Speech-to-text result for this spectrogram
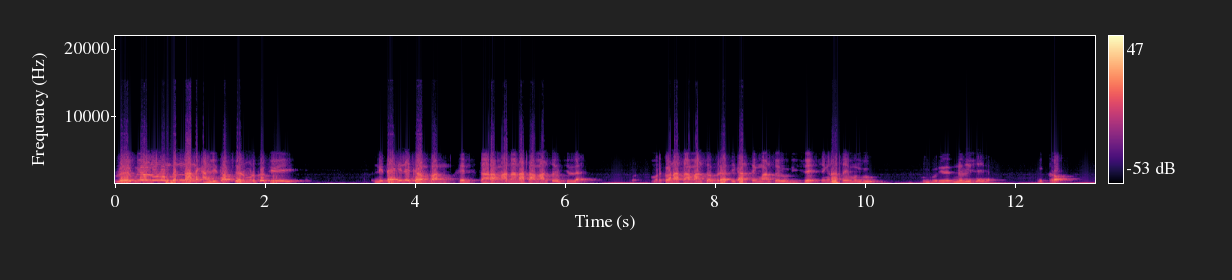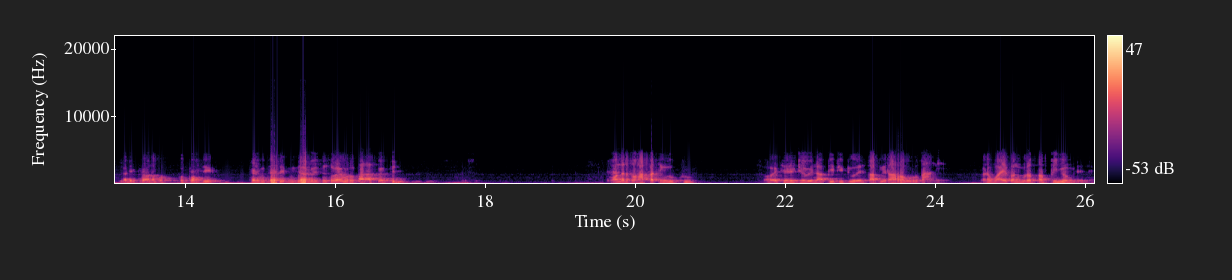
Lha iku yang nulung tenan ning ahli tafsir mergo di ini gampang, kan secara mana nasa mansuh jelas. Mergo nasa mansuh berarti kan sing mansuh dhisik, sing nasa menggu menggu nulis ya. Ikra. Tadi ikra napa? Mutafsir. Kan mutafsir muzamil sesuai urutan asbabin. Wonten sahabat sing lugu. Oh, dari Dewi Nabi ditulis, tapi raro urutane. Barang wae kon ngurut tak bingung dene.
